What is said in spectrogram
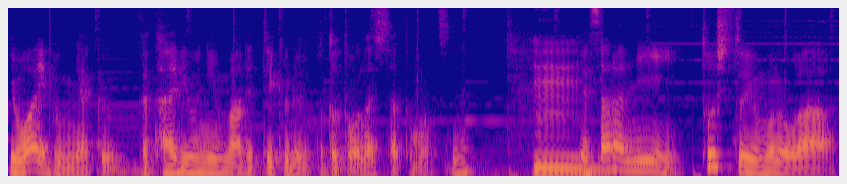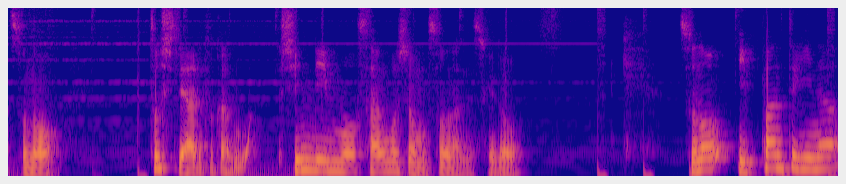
弱い文脈が大量に生まれてくることと同じだと思うんですね。うん。でさらに都市というものはその都市であるとか森林もサンゴ礁もそうなんですけどその一般的な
